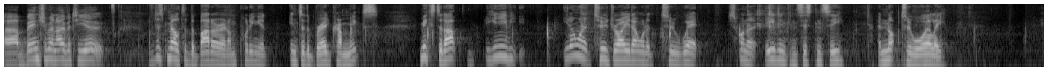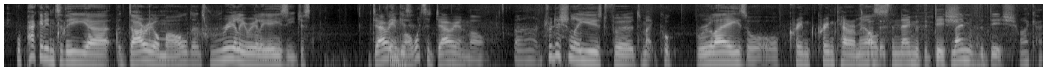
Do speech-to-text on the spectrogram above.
Uh, Benjamin, over to you. I've just melted the butter and I'm putting it into the breadcrumb mix. Mixed it up. You can even, you don't want it too dry, you don't want it too wet. You just want an even consistency and not too oily. We'll pack it into the, uh, the dariole mould and it's really, really easy. Just dariole mold. What's a dariole mold? uh, traditionally used for to make cooked brulees or, or cream cream caramels. Oh, so it's the name of the dish. Name of the dish. Okay.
